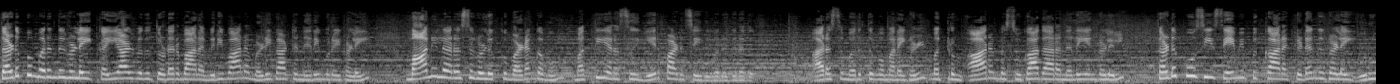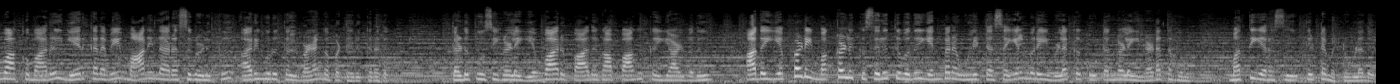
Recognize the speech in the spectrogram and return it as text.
தடுப்பு மருந்துகளை கையாள்வது தொடர்பான விரிவான வழிகாட்டு நெறிமுறைகளை மாநில அரசுகளுக்கு வழங்கவும் மத்திய அரசு ஏற்பாடு செய்து வருகிறது. அரசு மருத்துவமனைகள் மற்றும் ஆரம்ப சுகாதார நிலையங்களில் தடுப்பூசி சேமிப்புக்கான கிடங்குகளை உருவாக்குமாறு ஏற்கனவே மாநில அரசுகளுக்கு அறிவுறுத்தல் வழங்கப்பட்டிருக்கிறது. தடுப்பூசிகளை எவ்வாறு பாதுகாப்பாக கையாள்வது அதை எப்படி மக்களுக்கு செலுத்துவது என்பன உள்ளிட்ட செயல்முறை விளக்க கூட்டங்களை நடத்தவும் மத்திய அரசு திட்டமிட்டுள்ளது.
